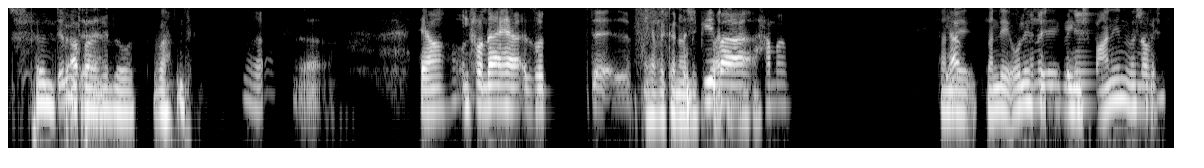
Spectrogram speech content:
Fünf Stimmt, ey. Apparillos. Wahnsinn. Ja. Ja. ja, und von daher, also Ja, wir können auch das Spiel war. Hammer. Sunday, Sunday Olise gegen Spanien wahrscheinlich.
